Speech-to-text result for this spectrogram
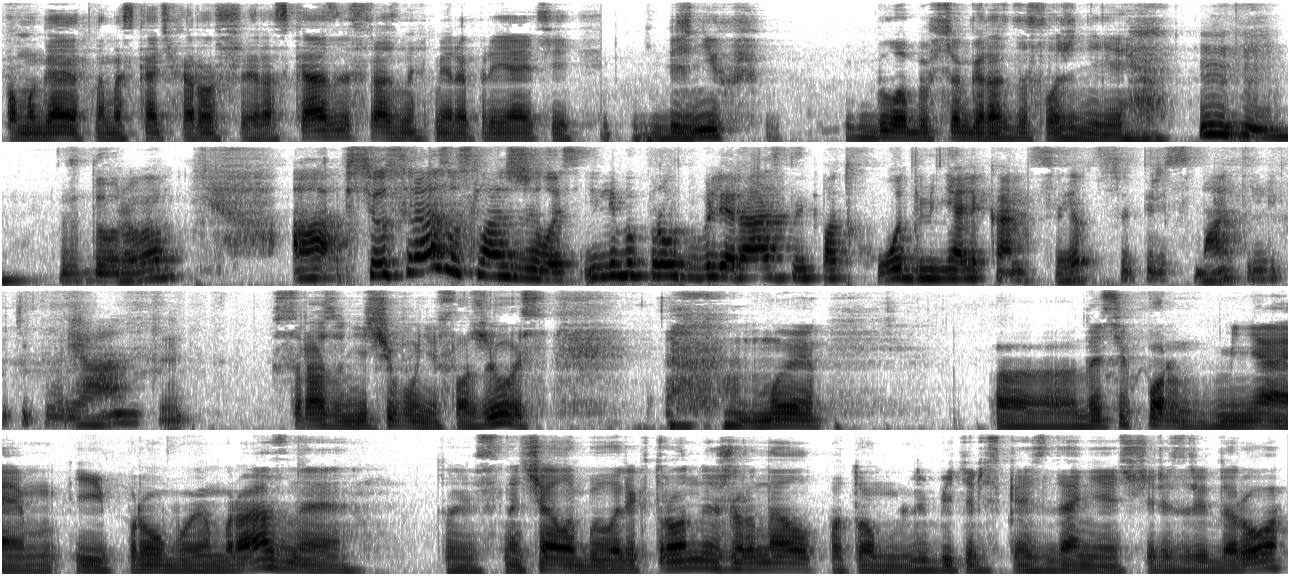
помогают нам искать хорошие рассказы с разных мероприятий. Без них было бы все гораздо сложнее. Здорово. А все сразу сложилось? Или вы пробовали разные подходы, меняли концепцию, пересматривали какие-то варианты? Сразу ничего не сложилось. Мы э, до сих пор меняем и пробуем разное. То есть сначала был электронный журнал, потом любительское издание через Ридеро.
